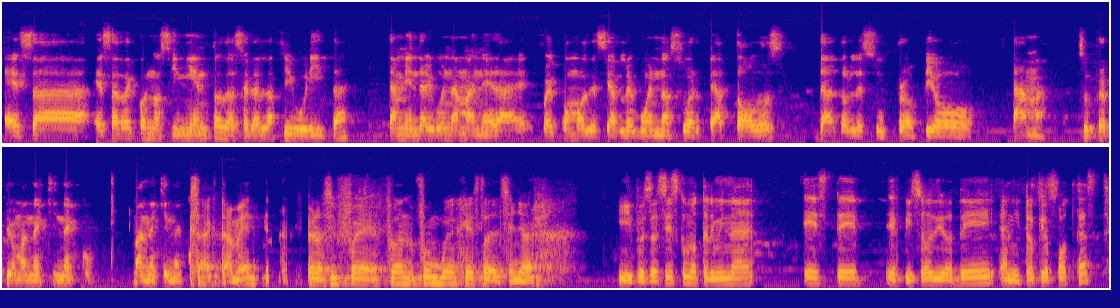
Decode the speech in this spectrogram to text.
esa, ese reconocimiento de hacerle la figurita, también de alguna manera fue como desearle buena suerte a todos, dándole su propio tama su propio manequineco. manequineco. Exactamente. Pero sí fue, fue un, fue un buen gesto del señor. Y pues así es como termina este episodio de Anitokyo Podcast.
